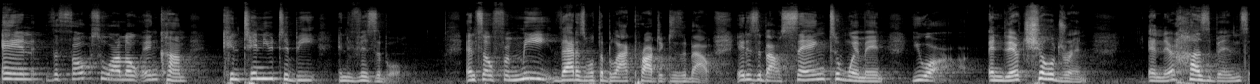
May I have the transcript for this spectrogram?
And the folks who are low income continue to be invisible. And so for me, that is what the Black Project is about. It is about saying to women, you are, and their children, and their husbands,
